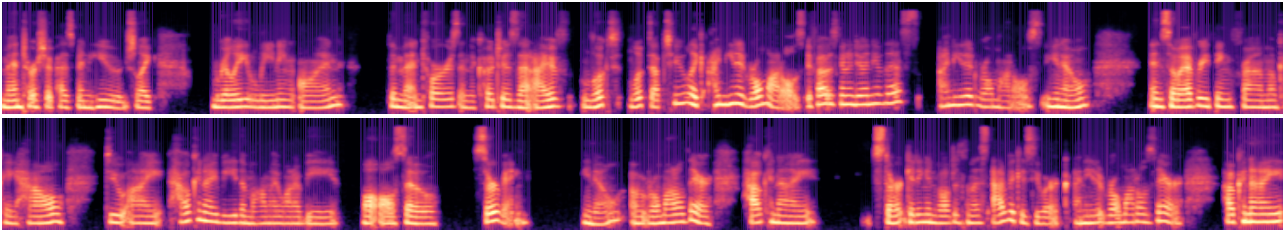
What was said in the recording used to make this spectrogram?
mentorship has been huge. Like really leaning on the mentors and the coaches that I've looked looked up to, like I needed role models. If I was going to do any of this, I needed role models, you know? And so everything from okay, how do I, how can I be the mom I want to be while also serving? You know, a role model there. How can I start getting involved in some of this advocacy work? I needed role models there. How can I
